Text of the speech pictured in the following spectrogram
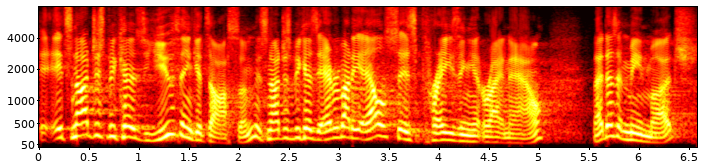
It's not just because you think it's awesome, it's not just because everybody else is praising it right now. That doesn't mean much.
